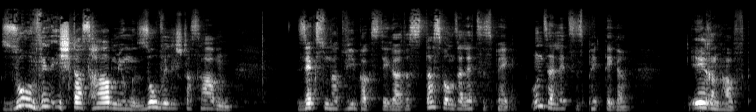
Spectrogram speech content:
So will ich das haben, Junge! So will ich das haben! 600 V-Bucks, Digga. Das, das war unser letztes Pack. Unser letztes Pack, Digga. Ehrenhaft.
